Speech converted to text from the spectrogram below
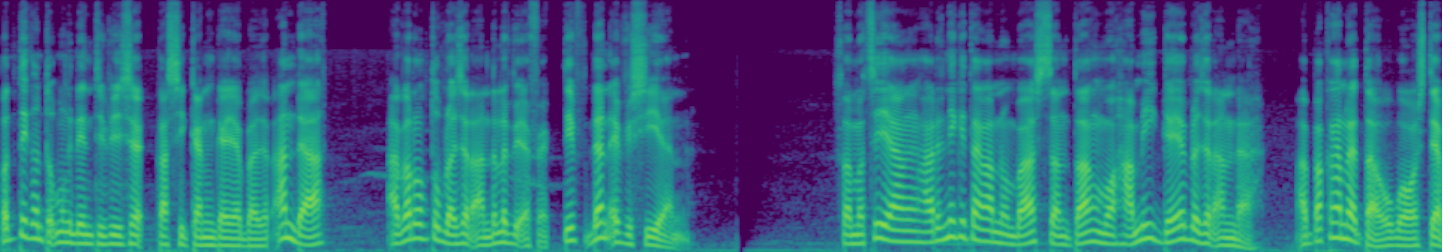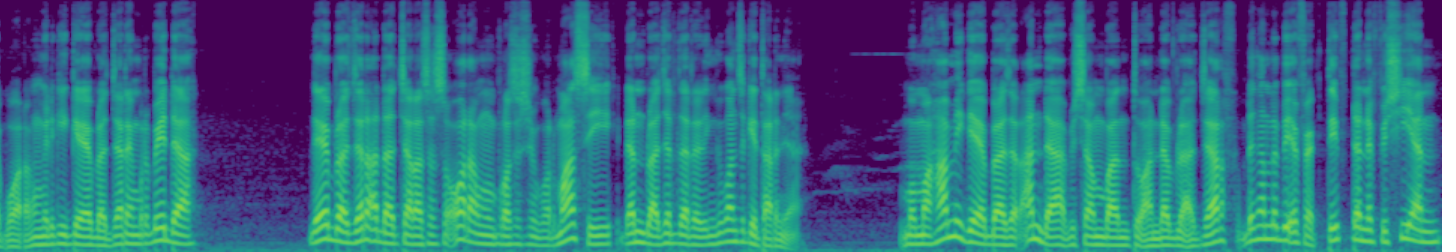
Penting untuk mengidentifikasikan gaya belajar Anda agar waktu belajar Anda lebih efektif dan efisien. Selamat siang, hari ini kita akan membahas tentang memahami gaya belajar Anda. Apakah Anda tahu bahwa setiap orang memiliki gaya belajar yang berbeda? Gaya belajar adalah cara seseorang memproses informasi dan belajar dari lingkungan sekitarnya. Memahami gaya belajar Anda bisa membantu Anda belajar dengan lebih efektif dan efisien.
